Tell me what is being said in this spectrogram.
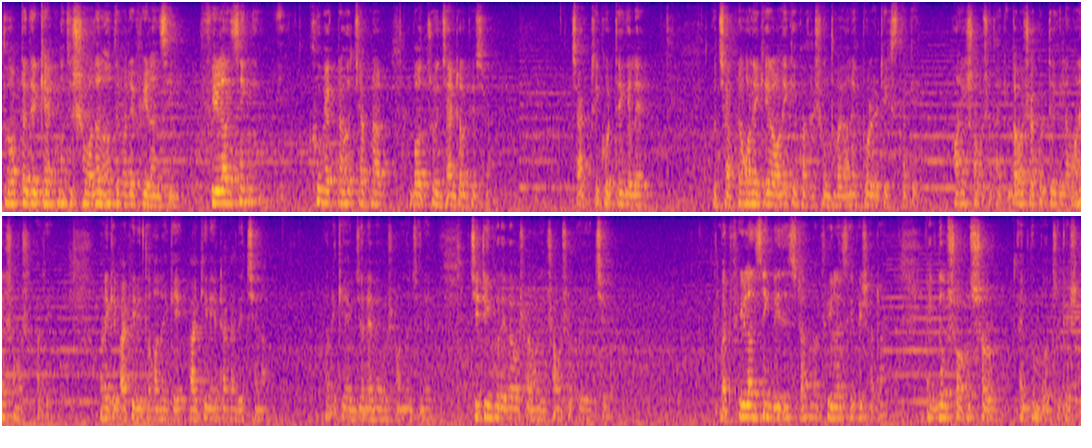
তো আপনাদেরকে একমাত্র সমাধান হতে পারে ফ্রিলান্সিং ফ্রিলান্সিং খুব একটা হচ্ছে আপনার ভদ্র জেন্টাল পেশা চাকরি করতে গেলে হচ্ছে আপনার অনেকের অনেকে কথা শুনতে হয়, অনেক পলিটিক্স থাকে, অনেক সমস্যা থাকে, ব্যবসা করতে গেলে অনেক সমস্যা থাকে। অনেকে বাকি দিতে অনেকে বাকি নিয়ে টাকা দিচ্ছে না। অনেকে একজনের ব্যবসা অন্যজনের চিটিং করে ব্যবসা, অনেক সমস্যা করে দিচ্ছে বাট ফ্রিলান্সিং বিজনেসটা বা ফ্রিলান্সিং পেশাটা একদম সহজ, সরল, একদম ভদ্র পেশা,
